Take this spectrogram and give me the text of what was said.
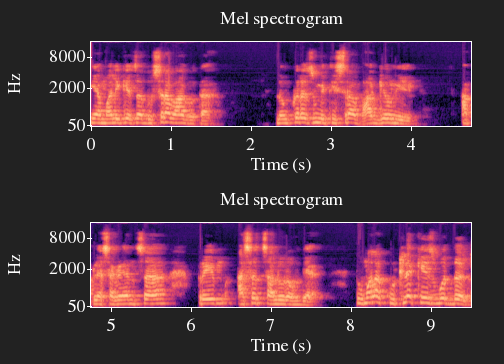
या मालिकेचा दुसरा भाग होता. लवकरच मी तिसरा भाग घेऊन येईल. आपल्या सगळ्यांचा प्रेम असंच चालू राहू द्या. तुम्हाला कुठल्या केसबद्दल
